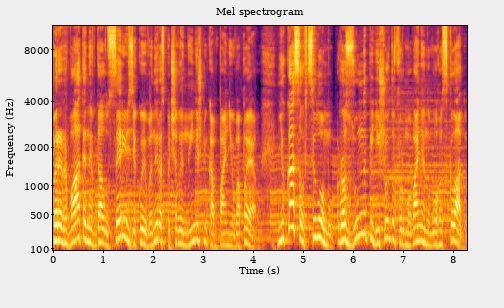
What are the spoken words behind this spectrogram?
перервати невдалу серію, з якої вони розпочали нинішню кампанію в АПЛ. Ньюкасл в цілому розумно підійшов до формування нового складу.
